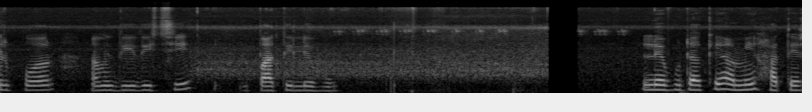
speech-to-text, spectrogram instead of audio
এরপর আমি দিয়ে দিচ্ছি পাতি লেবু। লেবুটাকে আমি হাতের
